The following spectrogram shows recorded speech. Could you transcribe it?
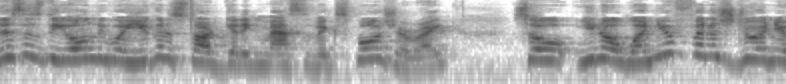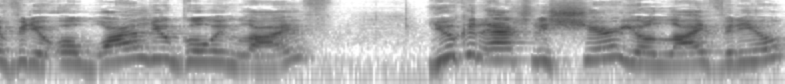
this is the only way you're going to start getting massive exposure, right? So, you know, when you finish doing your video or while you're going live, you can actually share your live video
